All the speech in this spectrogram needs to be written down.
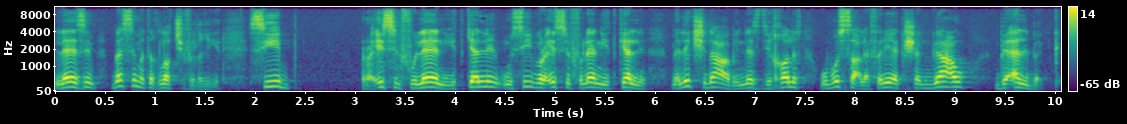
لازم بس ما تغلطش في الغير. سيب رئيس الفلاني يتكلم وسيب رئيس الفلاني يتكلم. مالكش دعوة بالناس دي خالص. وبص على فريقك شجعه بقلبك.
